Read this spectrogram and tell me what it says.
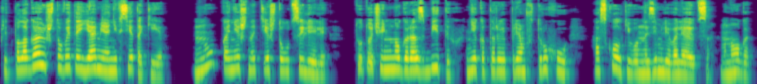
Предполагаю, что в этой яме они все такие. Ну, конечно, те, что уцелели. Тут очень много разбитых, некоторые прям в труху, осколки вон на земле валяются, много.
